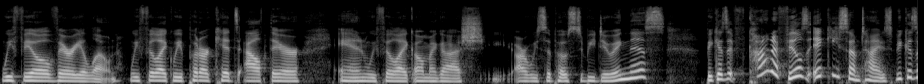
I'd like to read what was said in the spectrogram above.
we feel very alone. We feel like we put our kids out there and we feel like, "Oh my gosh, are we supposed to be doing this?" Because it kind of feels icky sometimes because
